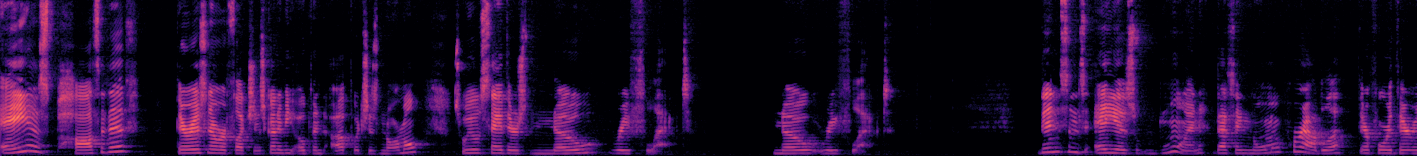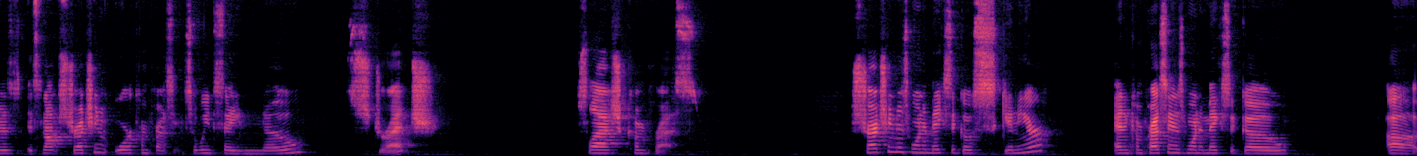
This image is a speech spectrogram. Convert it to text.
a is positive, there is no reflection. It's going to be opened up, which is normal. So we would say there's no reflect. No reflect. Then since A is 1, that's a normal parabola, therefore there is it's not stretching or compressing. So we'd say no stretch slash compress. Stretching is when it makes it go skinnier, and compressing is when it makes it go uh,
